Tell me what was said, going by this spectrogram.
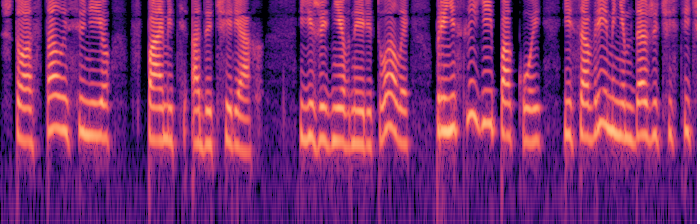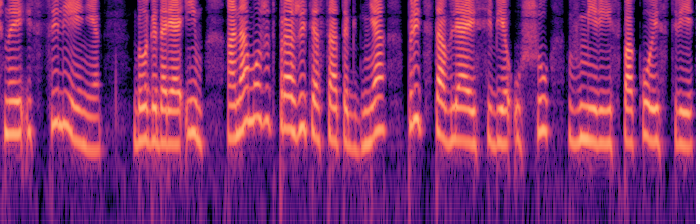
что осталось у нее в память о дочерях. Ежедневные ритуалы принесли ей покой и со временем даже частичное исцеление — Благодаря им она может прожить остаток дня, представляя себе Ушу в мире и спокойствии,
